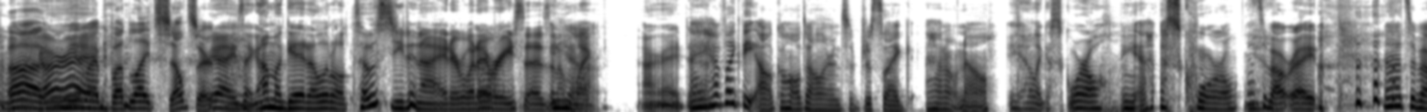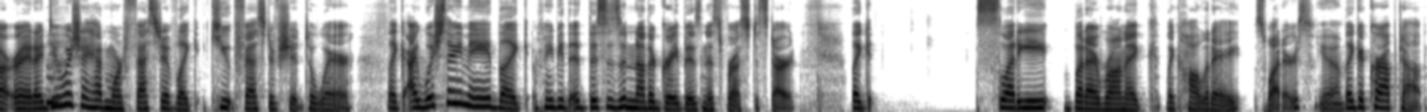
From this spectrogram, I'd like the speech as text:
all and my. Bud Light seltzer. yeah, he's like, "I'm gonna get a little toasty tonight," or whatever he says, and I'm yeah. like, "All right, Dad. I have like the alcohol tolerance of just like I don't know. yeah, like a squirrel." Yeah, a squirrel. That's about right. That's about right. I do wish I had more festive, like cute festive shit to wear. Like I wish they made like maybe th- this is another great business for us to start. Like slutty but ironic like holiday sweaters. Yeah. Like a crop top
